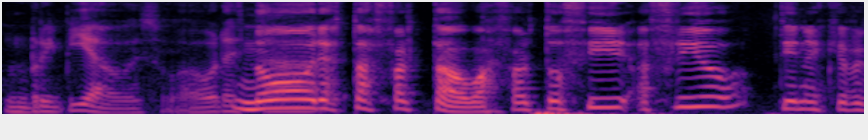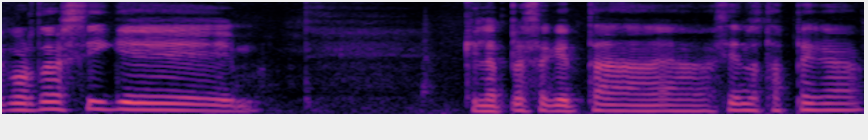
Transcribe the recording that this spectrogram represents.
ripiado eso. Ahora está... No, ahora está asfaltado. Asfalto a frío. Tienes que recordar, sí, que, que la empresa que está haciendo estas pegas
